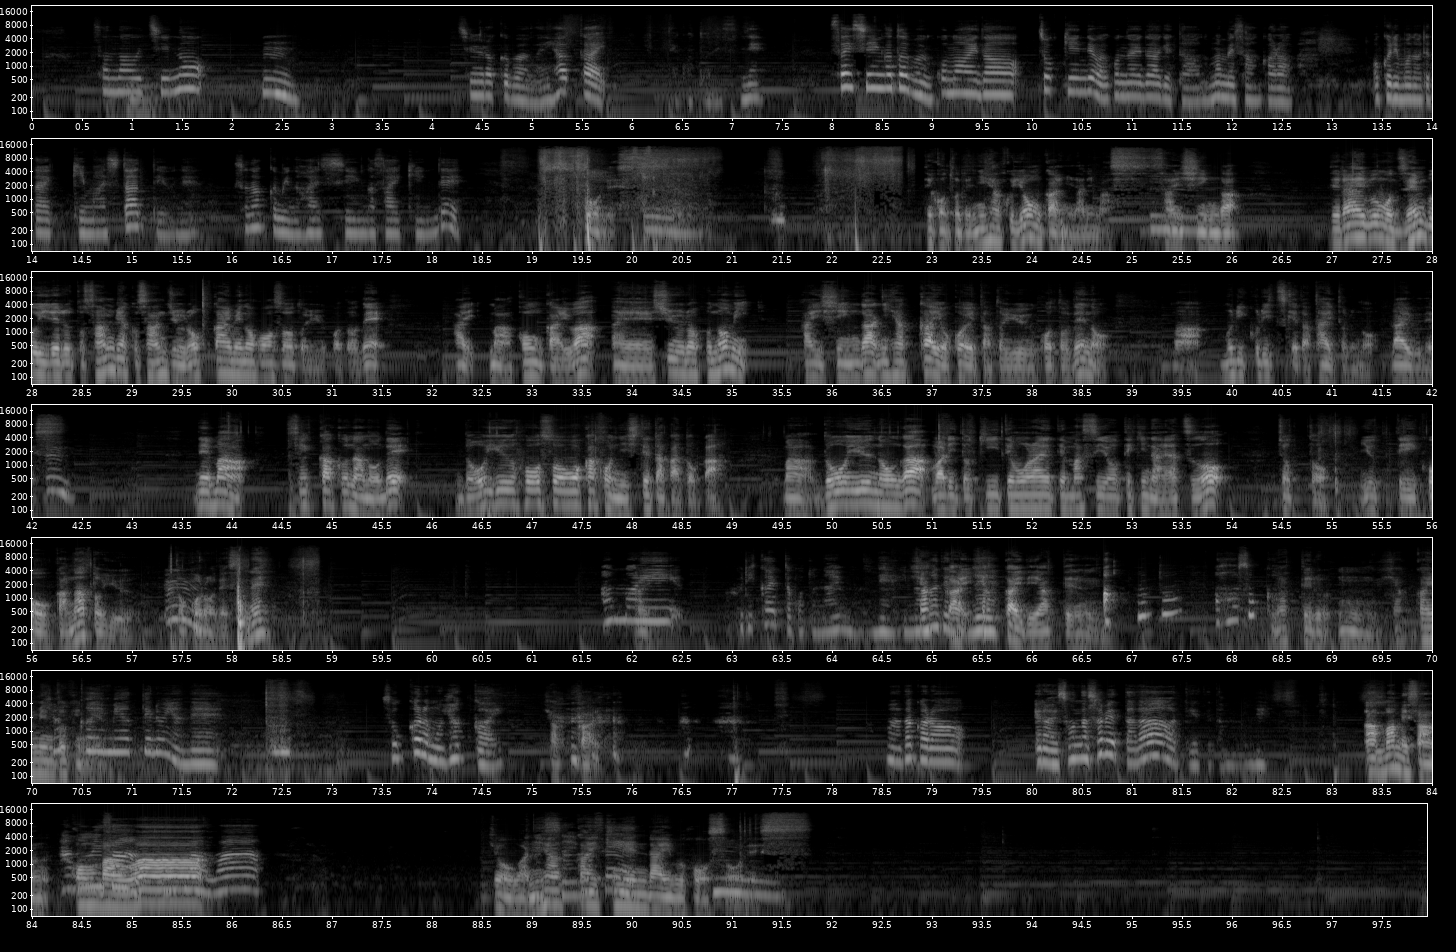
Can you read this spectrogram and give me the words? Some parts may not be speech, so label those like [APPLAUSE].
そのうちの、うん、収録分が200回ってことですね。最新が多分この間、直近ではこの間あげたあの豆さんから贈り物をいただきましたっていうね、スナックミの配信が最近で、そうでうす。ん、ってことで204回になります。うん最新が。で、ライブも全部入れると336回目の放送ということで、はい。まあ今回は、えー収録のみ配信が200回を超えたということでの、まあ無理くりつけたタイトルのライブです。うん、で、まあ、せっかくなので、どういう放送を過去にしてたかとか、まあ、どういうのが割と聞いてもらえてますよ的なやつを、ちょっと言っていこうかなというところですね。あんまり振り返ったことないもんね。今ま100回、でのね。100回でやってる。あ、本当？あ、そっか。やってる。うん。100回目の時100回に目やってるんやね。そっからもう100回。100回。[LAUGHS] まあだから、えらい、そんな喋ったなーって言ってたもんね。あ、まめさん、あこんばんは。こんばんは。今日はいらっしゃい200ませ回記念ライブ放送です。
